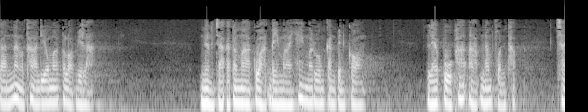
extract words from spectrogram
การนั่งท่าเดียวมาตลอดเวลา เนื่องจากอาตมากวาดใบไม้แห้งมารวมกันเป็นกอง แล้วปูผ้าอาบน้ำฝนทับ ใช้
